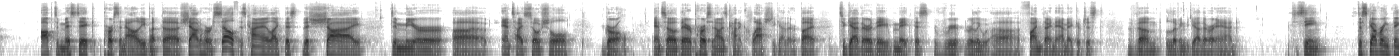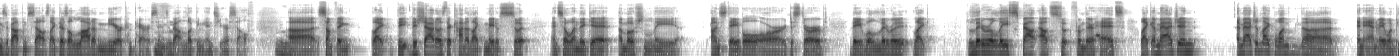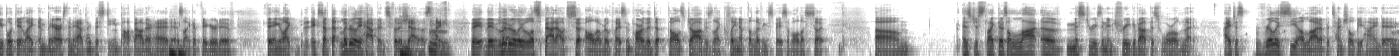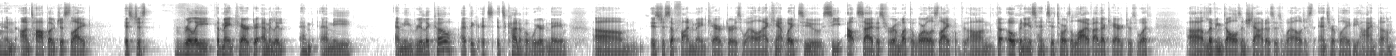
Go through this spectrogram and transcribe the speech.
optimistic personality but the shadow herself is kind of like this this shy demure uh antisocial girl. And so their personalities kind of clash together but together they make this re- really uh fun dynamic of just them living together and seeing discovering things about themselves. Like there's a lot of mirror comparisons about looking into yourself. Uh, something like the, the shadows they're kind of like made of soot. And so when they get emotionally unstable or disturbed they will literally like literally spout out soot from their heads. Like imagine imagine like one uh in anime when people get like embarrassed and they have like the steam pop out of their head as like a figurative thing like except that literally happens for the hmm. shadows. Hmm. Like they they literally will spout out soot all over the place and part of the doll's job is like clean up the living space of all the soot. Um it's just like there's a lot of mysteries and intrigue about this world and i i just really see a lot of potential behind it. Hmm. And on top of just like it's just really the main character emily emmy Emilico, I think it's it's kind of a weird name. Um, is just a fun main character as well. And I can't wait to see outside this room what the world is like. Um, the opening is hinted towards a lot of other characters with uh, living dolls and shadows as well, just the interplay behind them.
